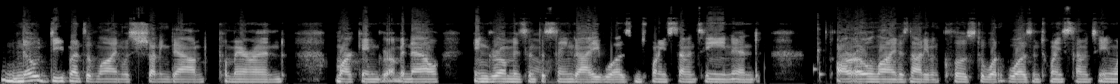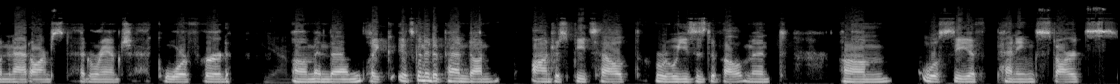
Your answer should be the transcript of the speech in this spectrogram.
no defensive line was shutting down Kamara and Mark Ingram, and now Ingram isn't oh, the same guy he was in 2017, and our O line is not even close to what it was in 2017 when it had Armstead, Ramczyk, Warford. Yeah. Um, and then like it's going to depend on Andrus Peat's health, Ruiz's development. Um, we'll see if Penning starts.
